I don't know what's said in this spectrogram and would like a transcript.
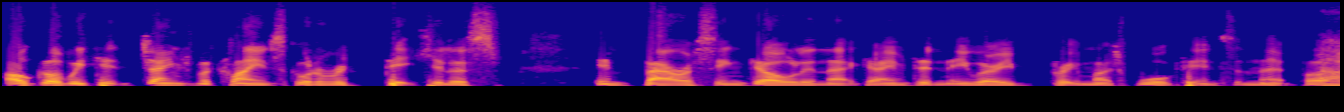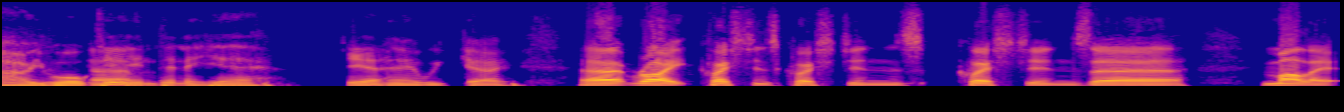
Oh God, we could, James McLean scored a ridiculous, embarrassing goal in that game, didn't he? Where he pretty much walked it into the net. But Oh, he walked it um, in, didn't he? Yeah, yeah. there we go. Uh, right, questions, questions, questions. Uh, Mullet,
